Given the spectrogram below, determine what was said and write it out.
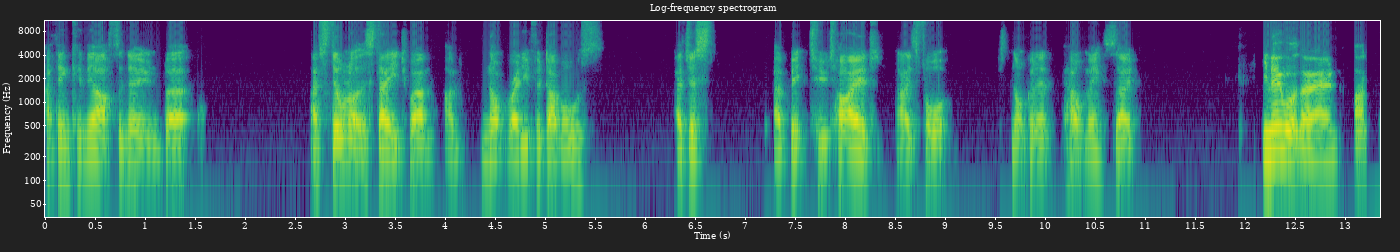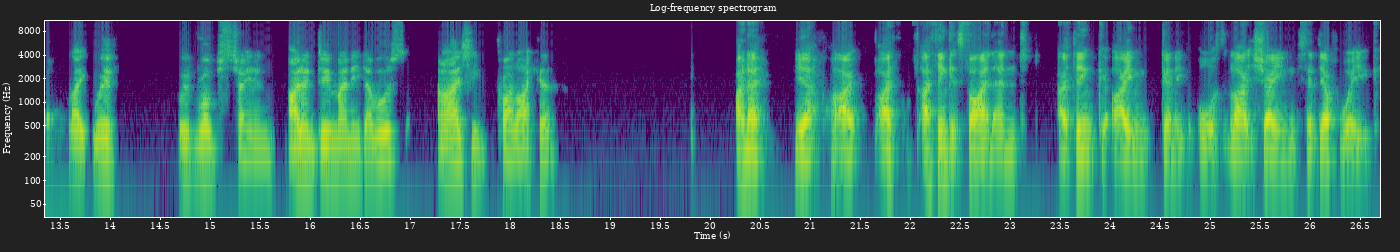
I think in the afternoon, but I'm still not at the stage where I'm, I'm not ready for doubles. I just a bit too tired. I just thought it's not going to help me. So, you know what though, Aaron? I, like with with Rob's training, I don't do many doubles, and I actually quite like it. I know. Yeah, I I I think it's fine, and I think I'm gonna, or like Shane said the other week,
